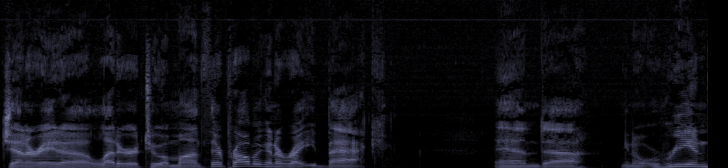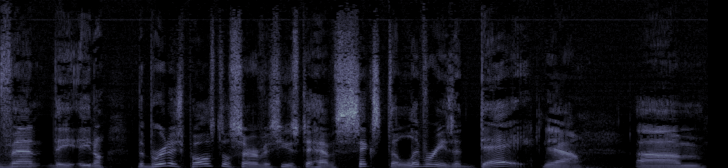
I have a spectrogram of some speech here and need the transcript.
generate a letter or two a month, they're probably going to write you back, and uh, you know reinvent the you know the British Postal Service used to have six deliveries a day, yeah, um,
